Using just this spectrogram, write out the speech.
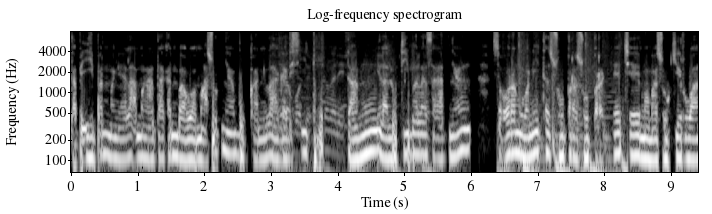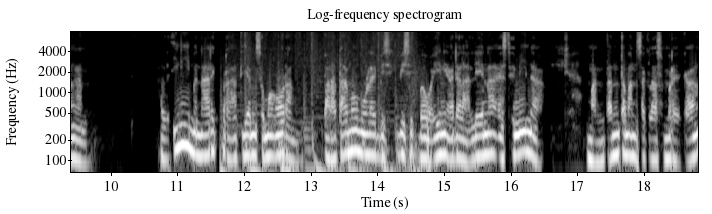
Tapi Ivan mengelak mengatakan bahwa maksudnya bukanlah gadis itu. Dan lalu tibalah saatnya seorang wanita super-super kece memasuki ruangan. Hal ini menarik perhatian semua orang. Para tamu mulai bisik-bisik bahwa ini adalah Lena Estemina, mantan teman sekelas mereka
